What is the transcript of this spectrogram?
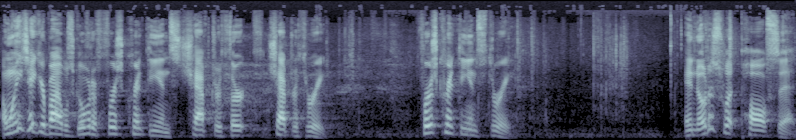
I want you to take your Bibles, go over to 1 Corinthians chapter, thir- chapter 3. 1 Corinthians 3. And notice what Paul said.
